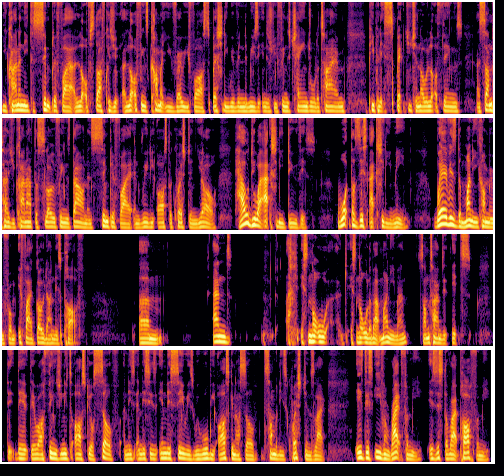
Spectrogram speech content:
you kind of need to simplify a lot of stuff because a lot of things come at you very fast, especially within the music industry. Things change all the time. People expect you to know a lot of things. And sometimes you kind of have to slow things down and simplify it and really ask the question yo, how do I actually do this? What does this actually mean? Where is the money coming from if I go down this path? Um, and it's not all it's not all about money, man. Sometimes it's there, there are things you need to ask yourself. And this and this is in this series we will be asking ourselves some of these questions like is this even right for me? Is this the right path for me?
